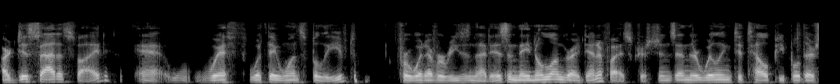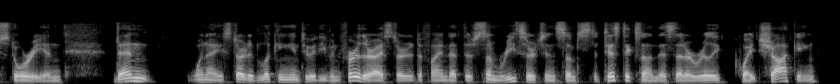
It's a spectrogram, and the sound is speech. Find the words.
are dissatisfied uh, with what they once believed for whatever reason that is, and they no longer identify as Christians, and they're willing to tell people their story. And then when I started looking into it even further, I started to find that there's some research and some statistics on this that are really quite shocking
